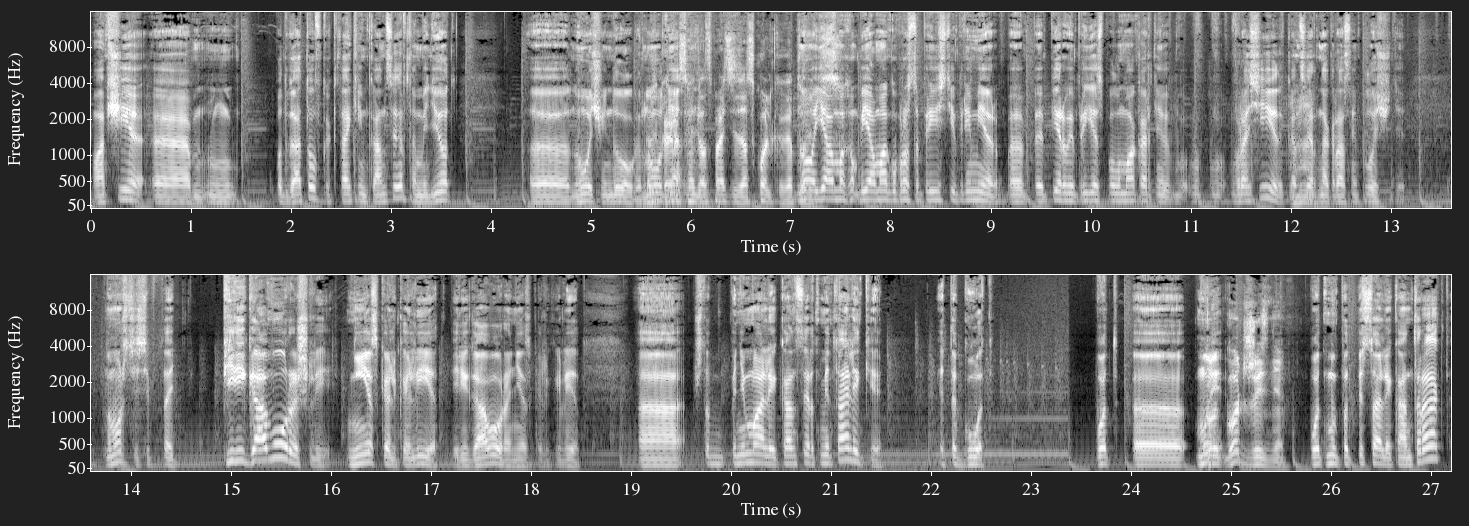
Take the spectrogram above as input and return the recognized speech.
Вообще э, подготовка к таким концертам идет э, ну, очень долго. Ну, Ну, вот я- хотел спросить, за сколько ну, готовитесь? я могу, я могу просто привести пример. Э, Первый приезд Пола Маккартни в, в- это концерт на Красной площади. Ну, можете себе представить, переговоры шли несколько лет, переговоры несколько лет. А, чтобы вы понимали, концерт Металлики — это год. Вот э, мы... Год, год жизни. Вот мы подписали контракт,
